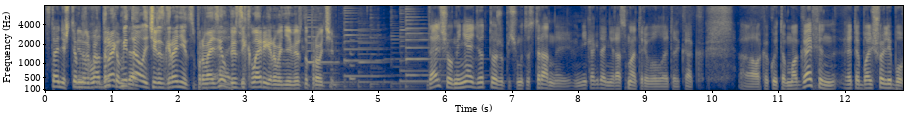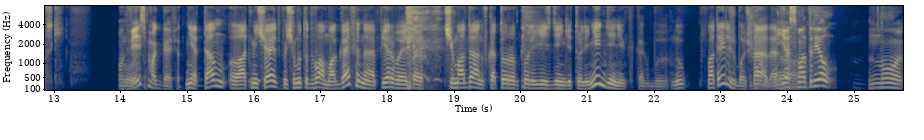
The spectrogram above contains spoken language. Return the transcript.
станешь темным владыком. да. Драгметаллы через границу провозил Да, без декларирования, между прочим. Дальше у меня идет тоже почему-то странно. Никогда не рассматривал это как а, какой-то Магафин. Это Большой Лебовский. Он Вот. весь МакГаффин? Нет, там э, отмечают почему-то два Магафина. Первый это чемодан, в котором то ли есть деньги, то ли нет денег. Как бы, ну, смотрели же большой? Да, да. Я смотрел, но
